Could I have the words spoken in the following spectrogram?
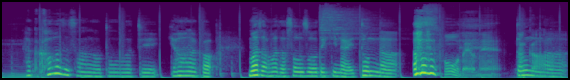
うん。なんか川津さんのお友達いやーなんかまだまだ想像できない。どんなそうだよね。な どんな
